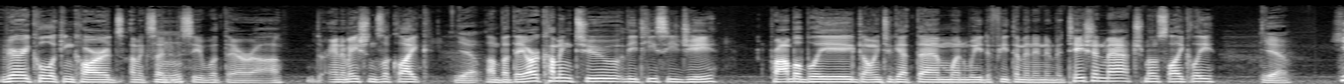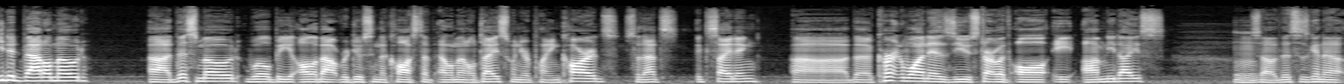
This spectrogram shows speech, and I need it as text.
Very cool looking cards. I'm excited to see what their uh, their animations look like. Yeah. Um, but they are coming to the TCG. Probably going to get them when we defeat them in an invitation match, most likely. Yeah. Heated battle mode. Uh, this mode will be all about reducing the cost of elemental dice when you're playing cards, so that's exciting. Uh, the current one is you start with all eight Omni dice, so this is gonna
